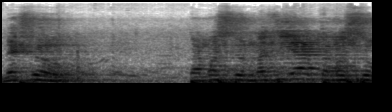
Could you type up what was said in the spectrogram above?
Next తపస్సు నజియా తపస్సు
